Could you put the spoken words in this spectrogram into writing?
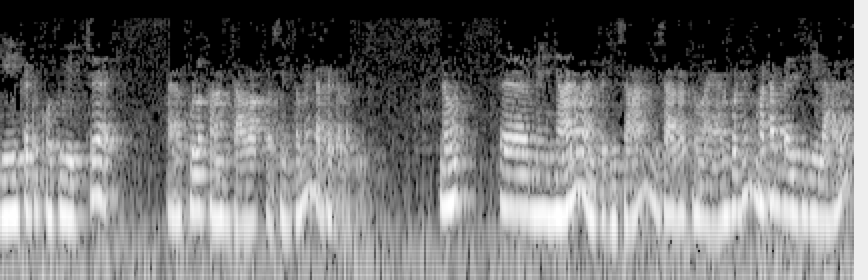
ගේකට කොටු වෙච්ච කුලකාන්තාවක් වශයෙන් තමයි ගත කරලා නමුත් මේ ඥානවන්ත නිසා විසාකතුමා යනකොට මට බැරිද කියලා අහලා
